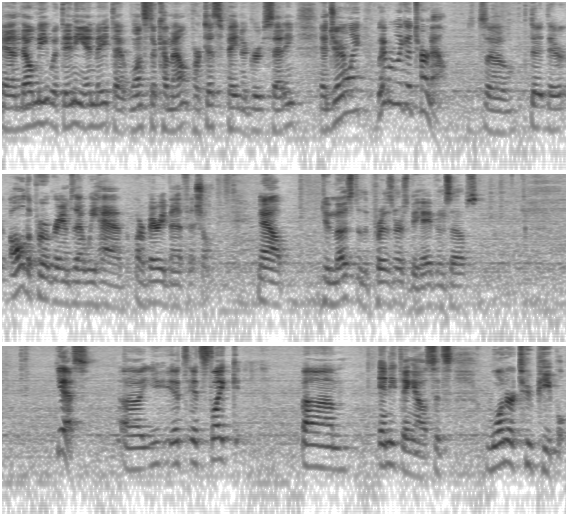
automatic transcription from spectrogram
and they'll meet with any inmate that wants to come out and participate in a group setting. And generally, we have a really good turnout. So they're, they're, all the programs that we have are very beneficial. Now, do most of the prisoners behave themselves? Yes, uh, you, it's it's like um, anything else. It's one or two people.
